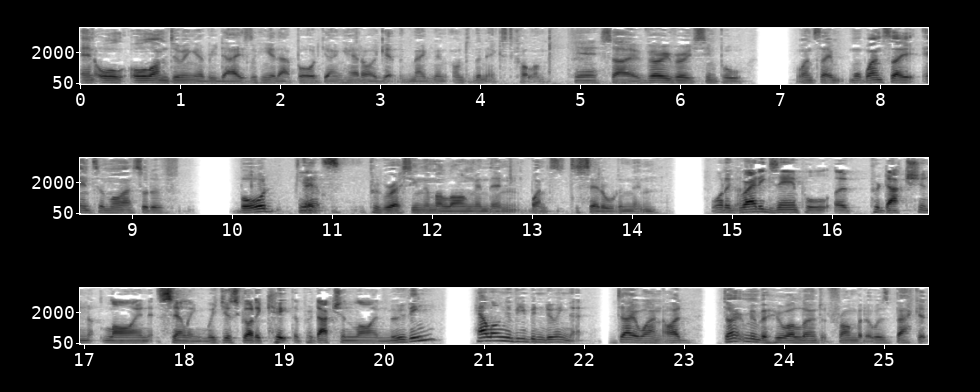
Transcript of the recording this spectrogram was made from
And all all I'm doing every day is looking at that board, going, how do I get the magnet onto the next column? Yeah. So very very simple. Once they once they enter my sort of board, yep. it's progressing them along, and then once it's settled, and then. What a great example of production line selling. We just got to keep the production line moving. How long have you been doing that? Day one. I don't remember who I learnt it from, but it was back at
